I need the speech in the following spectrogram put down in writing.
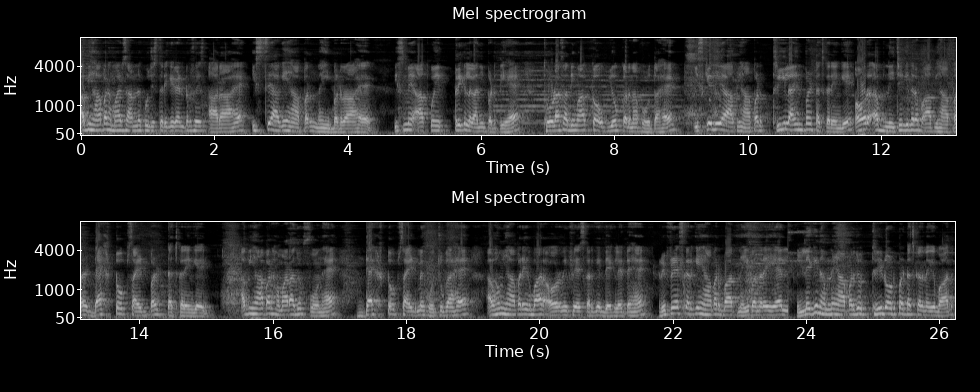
अब यहाँ पर हमारे सामने कुछ इस तरीके का इंटरफेस आ रहा है। इससे आगे यहाँ पर नहीं बढ़ रहा है। इसमें आपको एक ट्रिक लगानी पड़ती है। थोड़ा सा दिमाग का उपयोग करना पड़ता है। इसके लिए आप यहाँ पर थ्री लाइन पर टच करेंगे और अब नीचे की तरफ़ आप यहाँ पर डेस्कटॉप साइड पर टच करेंगे। अब यहाँ पर हमारा जो फ़ोन है डेस्कटॉप साइड में हो चुका है। अब हम यहाँ पर एक बार और रिफ्रेश करके देख लेते हैं। रिफ्रेश करके यहाँ पर बात नहीं बन रही है, लेकिन हमने यहाँ पर जो थ्री डॉट पर टच करने के बाद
